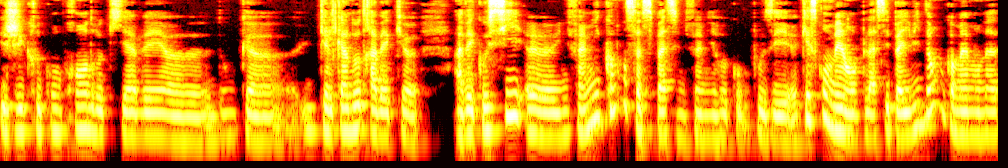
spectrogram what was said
j'ai cru comprendre qu'il y avait euh, donc euh, quelqu'un d'autre avec euh, avec aussi une famille. Comment ça se passe une famille recomposée? Qu'est-ce qu'on met en place? C'est pas évident quand même. On a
